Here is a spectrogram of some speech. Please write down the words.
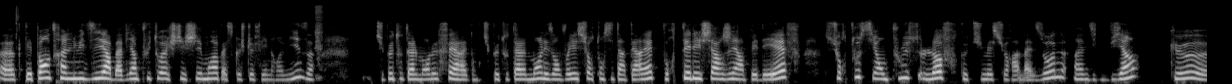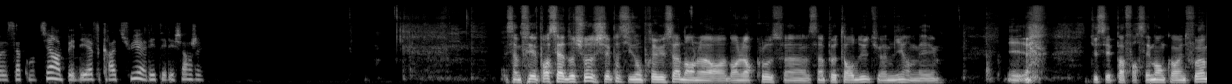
euh, que tu n'es pas en train de lui dire bah, viens plutôt acheter chez moi parce que je te fais une remise, tu peux totalement le faire. Et donc tu peux totalement les envoyer sur ton site internet pour télécharger un PDF, surtout si en plus l'offre que tu mets sur Amazon indique bien que euh, ça contient un PDF gratuit à aller télécharger. Ça me fait penser à d'autres choses. Je ne sais pas s'ils ont prévu ça dans leur, dans leur clause. c'est un peu tordu, tu vas me dire, mais. tu sais pas forcément encore une fois,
